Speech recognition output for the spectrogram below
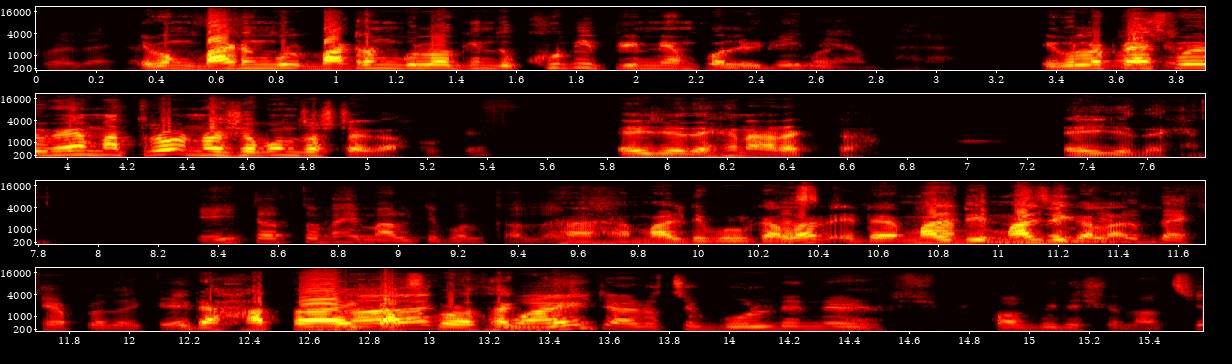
করে দেখেন এবং বাটনগুলো বাটনগুলো কিন্তু খুবই প্রিমিয়াম কোয়ালিটি প্রিমিয়াম হ্যাঁ। এগুলোর প্রাইস পড়বে ভাই মাত্র নয়শো পঞ্চাশ টাকা। ওকে। এই যে দেখেন আরেকটা। এই যে দেখেন। এইটা তো ভাই মাল্টিপল কালার হ্যাঁ হ্যাঁ মাল্টিপল কালার এটা মাল্টি মাল্টি কালার দেখে আপনাদেরকে। এটা হাতায় কাজ করা থাকবে। হোয়াইট আর হচ্ছে গোল্ডেন এর কম্বিনেশন আছে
